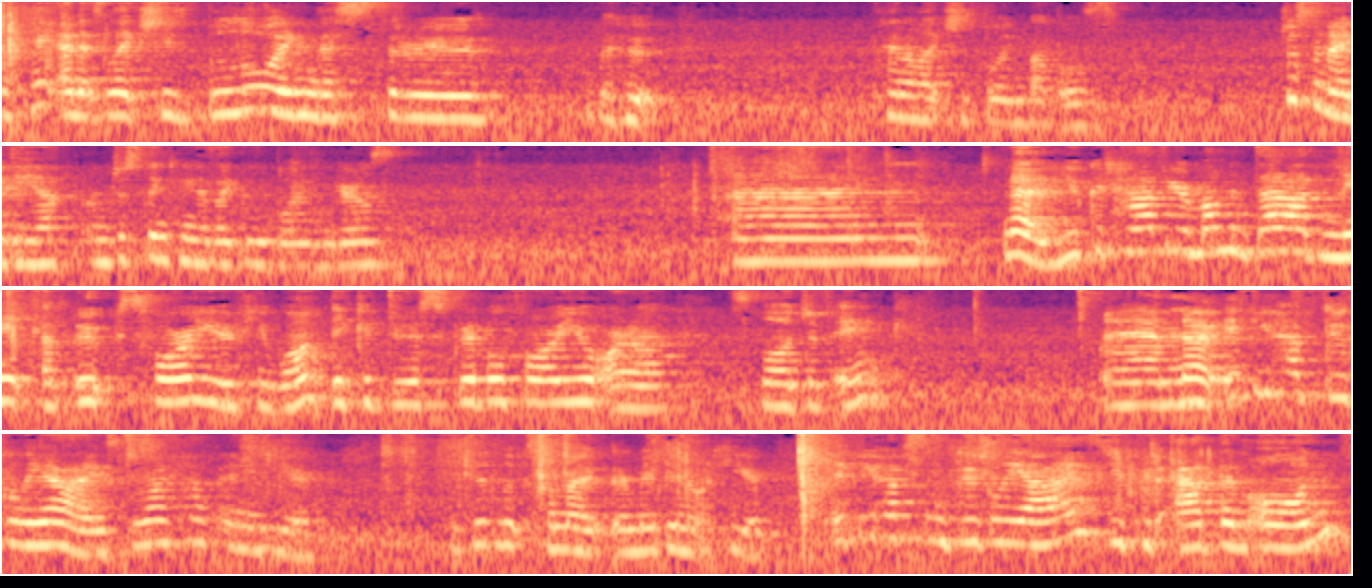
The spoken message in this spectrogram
Okay, and it's like she's blowing this through the hoop. Kind of like she's blowing bubbles. Just an idea. I'm just thinking as I go, boys and girls. Um, now, you could have your mum and dad make an oops for you if you want. They could do a scribble for you or a splodge of ink. Um, now, if you have googly eyes, do I have any here? I did look some out, they're maybe not here. If you have some googly eyes, you could add them on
